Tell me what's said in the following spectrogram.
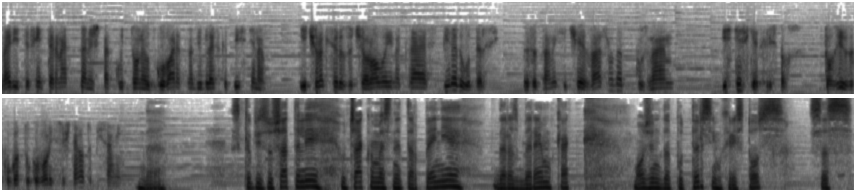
медиите, в интернет, са неща, които не отговарят на библейската истина. И човек се разочарова и накрая спира да го търси. Затова мисля, че е важно да познаем истинският Христос. Този, за когото говори свещеното писание. Да. Скъпи слушатели, очакваме с нетърпение да разберем как можем да потърсим Христос с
